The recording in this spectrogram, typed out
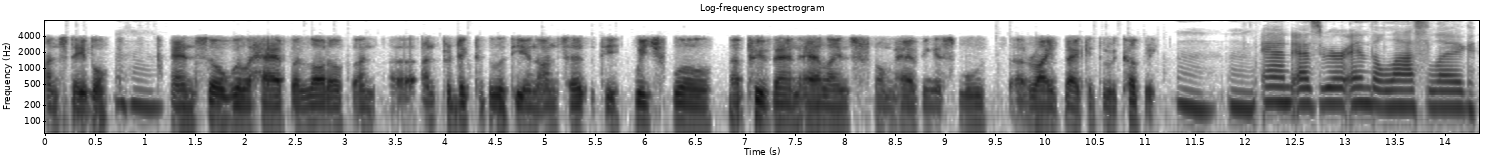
unstable. Mm-hmm. And so we'll have a lot of un, uh, unpredictability and uncertainty, which will uh, prevent airlines from having a smooth uh, ride back into recovery. Mm-hmm. And as we're in the last leg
